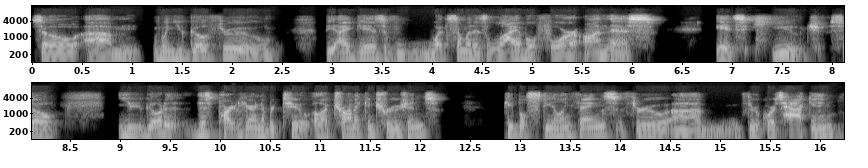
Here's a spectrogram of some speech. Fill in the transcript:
So um, when you go through the ideas of what someone is liable for on this, it's huge. So you go to this part here, number two, electronic intrusions, people stealing things through um, through of course hacking,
